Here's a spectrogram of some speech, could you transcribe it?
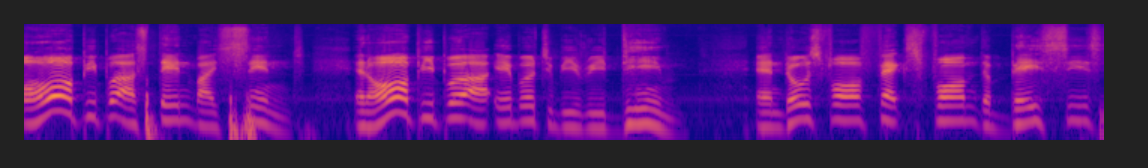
All people are stained by sin. And all people are able to be redeemed. And those four facts form the basis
